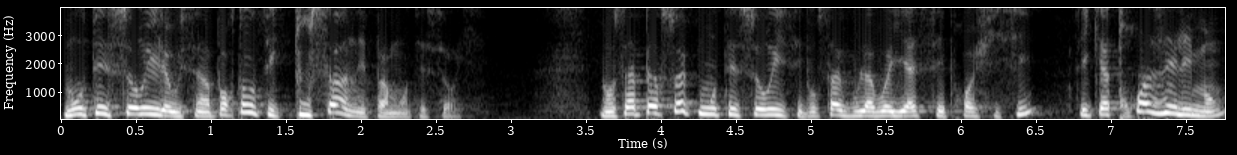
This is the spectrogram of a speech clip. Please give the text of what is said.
Montessori, là où c'est important, c'est que tout ça n'est pas Montessori. Mais on s'aperçoit que Montessori, c'est pour ça que vous la voyez assez proche ici, c'est qu'il y a trois éléments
